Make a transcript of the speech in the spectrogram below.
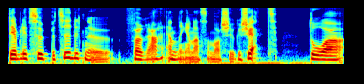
Det blev supertydligt nu förra ändringarna som var 2021. Då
